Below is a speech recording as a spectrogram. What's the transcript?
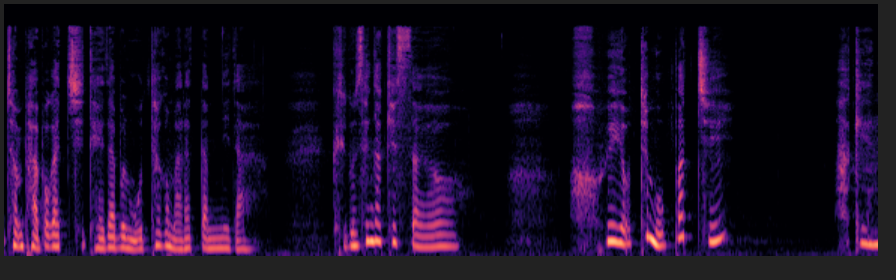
전 바보같이 대답을 못하고 말았답니다. 그리고 생각했어요. 아, 왜 여태 못 봤지? 하긴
